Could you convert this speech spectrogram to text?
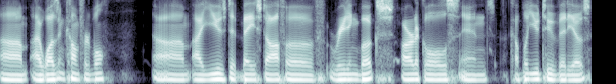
Um, I wasn't comfortable. Um, I used it based off of reading books, articles, and a couple YouTube videos,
